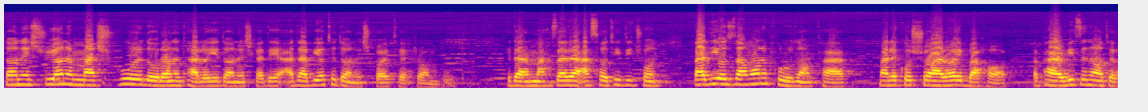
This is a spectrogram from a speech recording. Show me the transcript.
دانشجویان مشهور دوران طلای دانشکده ادبیات دانشگاه تهران بود که در محضر اساتیدی چون بدی و زمان فروزانفر ملک و شعرهای بهار و پرویز ناطر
